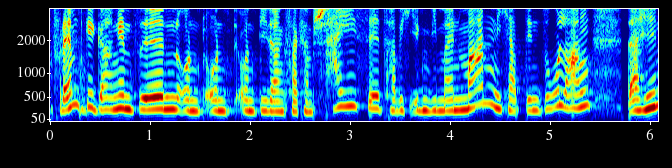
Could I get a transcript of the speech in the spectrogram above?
fremdgegangen sind und, und, und die dann gesagt haben, scheiße, jetzt habe ich irgendwie meinen Mann, ich habe den so lang dahin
